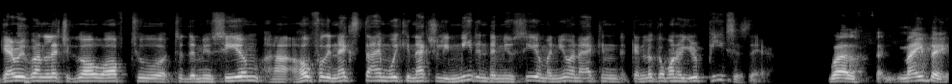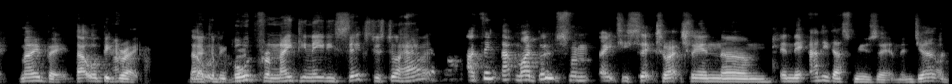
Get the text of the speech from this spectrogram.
Gary, we're going to let you go off to to the museum. Uh, hopefully, next time we can actually meet in the museum, and you and I can can look at one of your pieces there. Well, maybe, maybe that would be great. That like a boot great. from 1986. Do you still have it? I think that my boots from '86 are actually in um, in the Adidas Museum in Germany.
